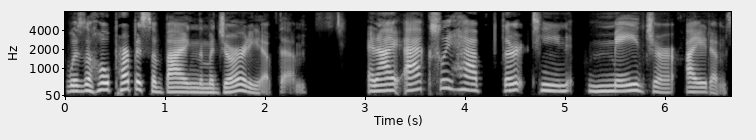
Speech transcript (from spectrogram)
was the whole purpose of buying the majority of them. And I actually have 13 major items,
